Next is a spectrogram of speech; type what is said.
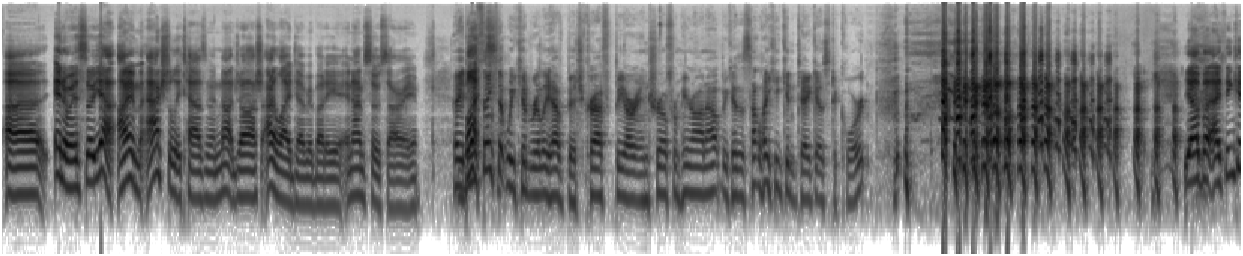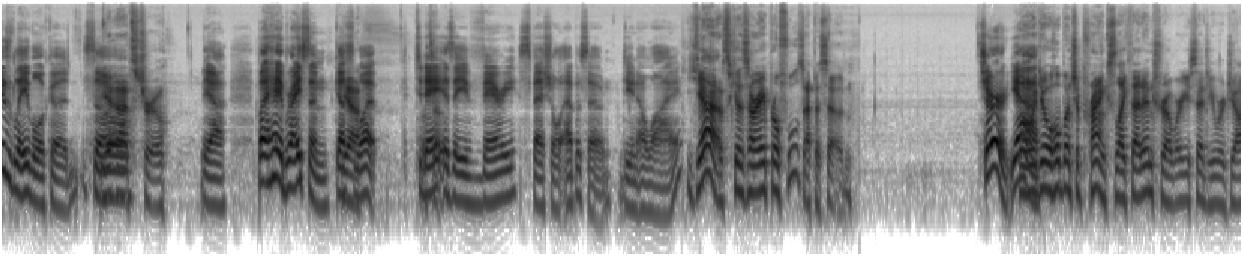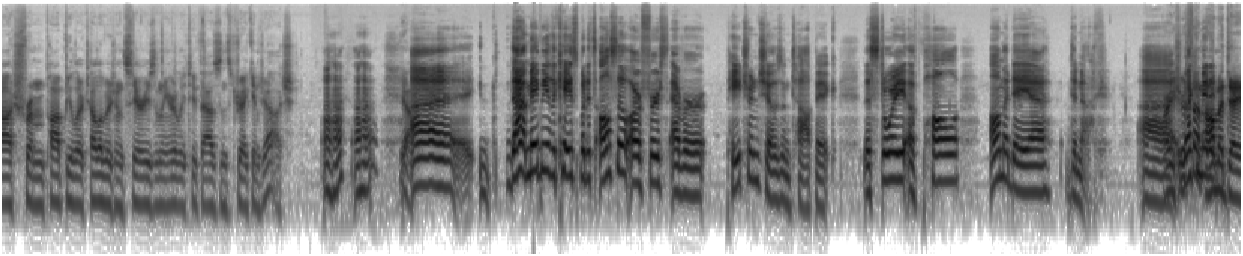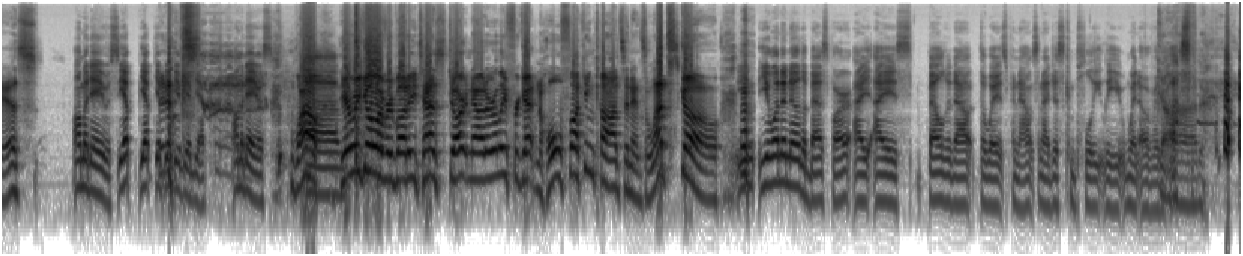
Uh, anyway, so yeah, I'm actually Tazmen, not Josh. I lied to everybody, and I'm so sorry. Hey, do you think that we could really have Bitchcraft be our intro from here on out? Because it's not like he can take us to court. Yeah, but I think his label could. So Yeah, that's true. Yeah. But hey, Bryson, guess Yeah. what? Today is a very special episode. Do you know why? Yeah, it's because our April Fool's episode. Sure, yeah. we do a whole bunch of pranks like that intro where you said you were Josh from popular television series in the early 2000s, Drake and Josh. Uh-huh, uh-huh. Yeah. Uh that may be the case, but it's also our first ever patron chosen topic. The story of Paul Amadea Dienach. Uh Are you sure it's not Amadeus? Amadeus. Yep, yep, yep, yep, yep, yep, yep. Amadeus. Wow, Um, here we go, everybody. Test starting out early, forgetting whole fucking consonants. Let's go. you, you want to know the best part? I, I spelled it out the way it's pronounced, and I just completely went over the last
